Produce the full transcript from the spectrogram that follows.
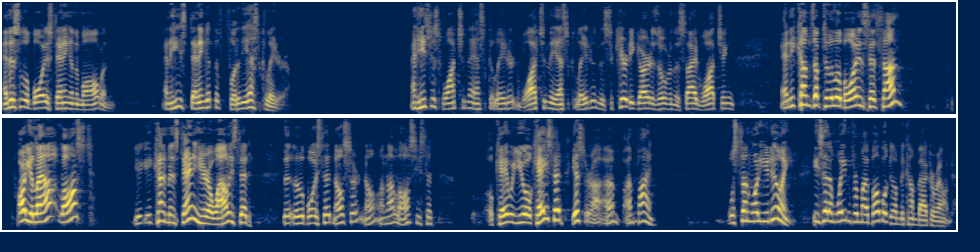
And this little boy is standing in the mall and, and he's standing at the foot of the escalator. And he's just watching the escalator and watching the escalator, and the security guard is over on the side watching. And he comes up to the little boy and says, Son, are you lost? You, you kind of been standing here a while. He said, The little boy said, No, sir, no, I'm not lost. He said, Okay, were you okay? He said, Yes, sir, I, I'm, I'm fine. Well, son, what are you doing? He said, I'm waiting for my bubble gum to come back around.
